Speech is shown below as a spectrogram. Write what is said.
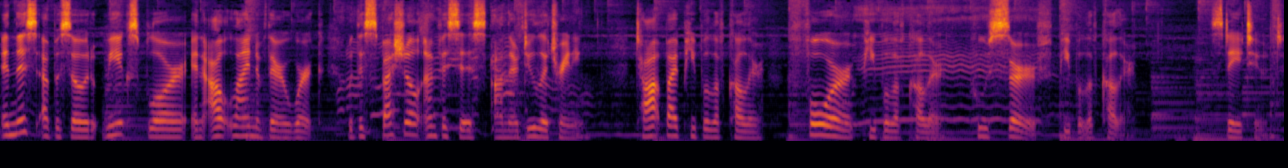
In this episode, we explore an outline of their work with a special emphasis on their doula training, taught by people of color, for people of color, who serve people of color. Stay tuned.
